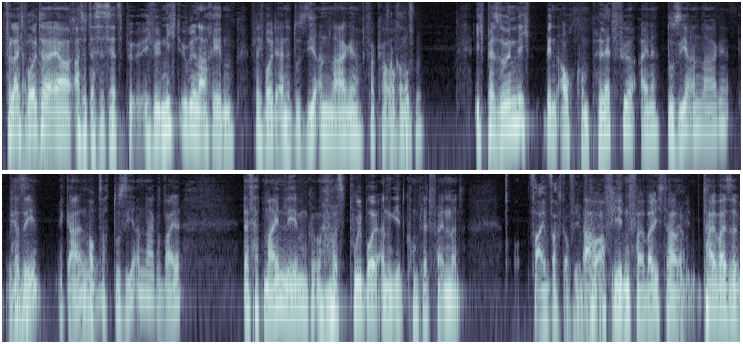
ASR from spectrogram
Vielleicht wollte er, also das ist jetzt, ich will nicht übel nachreden, vielleicht wollte er eine Dosieranlage verkaufen. Verkaufen? Ich persönlich bin auch komplett für eine Dosieranlage per se, egal, Hauptsache Dosieranlage, weil das hat mein Leben, was Poolboy angeht, komplett verändert. Vereinfacht auf jeden Fall. Aber auf jeden Fall, weil ich da Ja. teilweise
